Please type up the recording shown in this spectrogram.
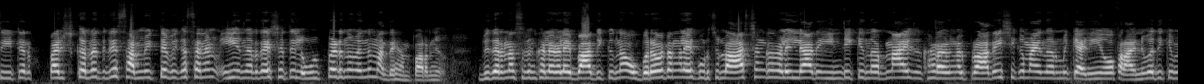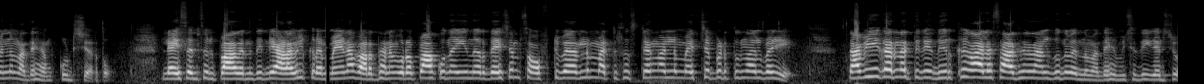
സീറ്റർ പരിഷ്കരണത്തിന്റെ സംയുക്ത വികസനം ഈ നിർദ്ദേശത്തിൽ ഉൾപ്പെടുന്നുവെന്നും അദ്ദേഹം പറഞ്ഞു. വിതരണ ശൃംഖലകളെ ബാധിക്കുന്ന ഉപരോധങ്ങളെക്കുറിച്ചുള്ള ആശങ്കകളില്ലാതെ ഇന്ത്യയ്ക്ക് നിർണായക ഘടകങ്ങൾ പ്രാദേശികമായി നിർമ്മിക്കാൻ ഈ ഓഫർ അനുവദിക്കുമെന്നും അദ്ദേഹം കൂട്ടിച്ചേർത്തു. ലൈസൻസ് ഉൽപാദനത്തിന്റെ അളവിൽ ക്രമേണ വർധനം ഉറപ്പാക്കുന്ന ഈ നിർദ്ദേശം സോഫ്റ്റ്വെയറിലും മറ്റ് സിസ്റ്റങ്ങളിലും മെച്ചപ്പെടുത്തുന്നത് വഴി നവീകരണത്തിന് ദീർഘകാല സാധ്യത നൽകുന്നുവെന്നും അദ്ദേഹം വിശദീകരിച്ചു.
